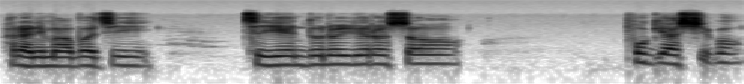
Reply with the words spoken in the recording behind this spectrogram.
하나님 아버지, 저의 눈을 열어서 포기하시고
